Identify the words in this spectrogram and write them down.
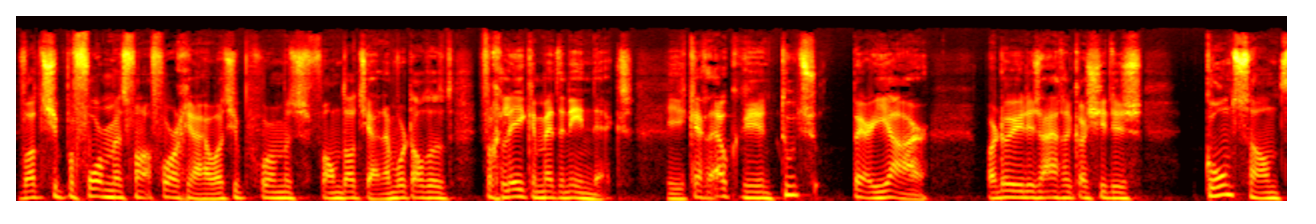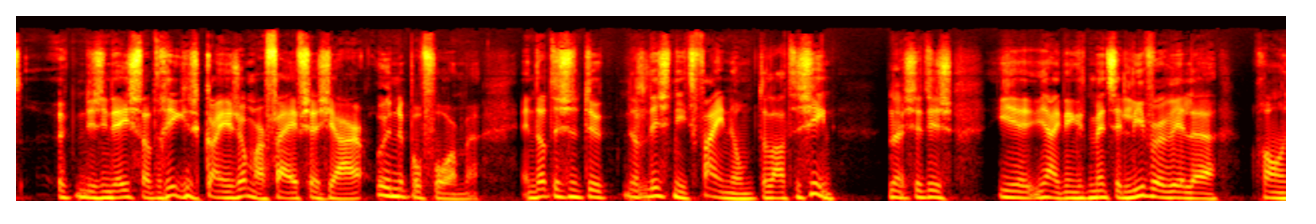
Wat is je performance van vorig jaar? Wat is je performance van dat jaar? Dan wordt altijd vergeleken met een index. Je krijgt elke keer een toets per jaar. Waardoor je dus eigenlijk als je dus constant, dus in deze strategie kan je zomaar vijf, zes jaar underperformen. En dat is natuurlijk, dat is niet fijn om te laten zien. Nee. Dus het is, ja, ik denk dat mensen liever willen gewoon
